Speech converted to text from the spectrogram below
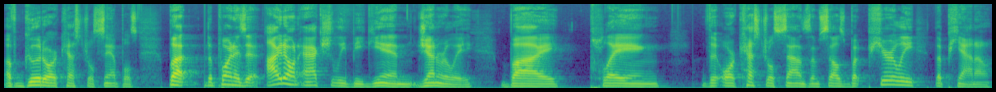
of good orchestral samples. But the point is that I don't actually begin generally by playing the orchestral sounds themselves, but purely the piano.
